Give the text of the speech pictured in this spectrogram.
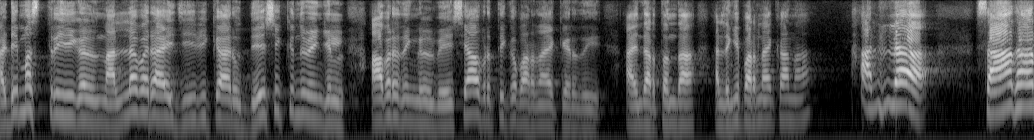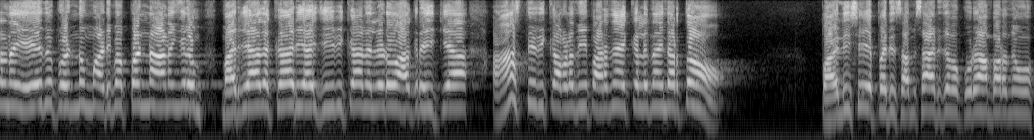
അടിമ സ്ത്രീകൾ നല്ലവരായി ജീവിക്കാൻ ഉദ്ദേശിക്കുന്നുവെങ്കിൽ അവരെ നിങ്ങൾ വേശ്യാവൃത്തിക്ക് പറഞ്ഞേക്കരുത് അതിന്റെ അർത്ഥം എന്താ? അല്ലെങ്കിൽ പറഞ്ഞേക്കാന്നാ അല്ല. സാധാരണ ഏത് പെണ്ണും അടിമപ്പെണ്ണാണെങ്കിലും മര്യാദക്കാരിയായി ജീവിക്കാനല്ലടോ ആഗ്രഹിക്കുക. ആ സ്ഥിതിക്ക് അവളെ നീ പറഞ്ഞേക്കല്ലെന്ന് അതിന്റെ അർത്ഥം? പലിശയെപ്പറ്റി സംസാരിച്ചവ ഖുർആൻ പറഞ്ഞു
